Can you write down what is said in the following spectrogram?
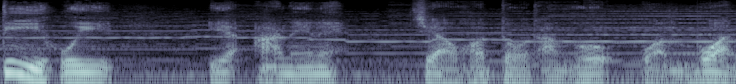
智慧，也安尼呢，才有法度通好圆满。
